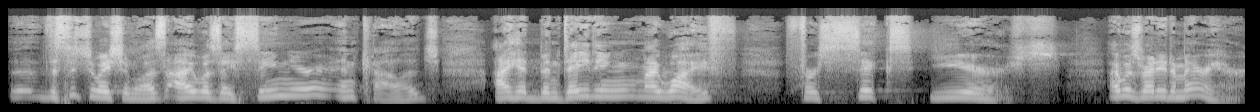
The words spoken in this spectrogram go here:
The situation was I was a senior in college. I had been dating my wife for six years. I was ready to marry her.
